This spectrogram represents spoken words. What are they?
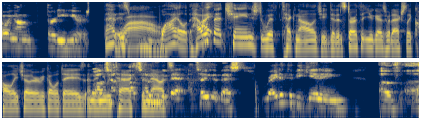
going on 30 years That is Wow. wild. How has I- that changed with technology? Did it start that you guys would actually call each other every couple of days and Well, then you would text I'll and now you it's. Be- I'll tell you the best right at the beginning of uh,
